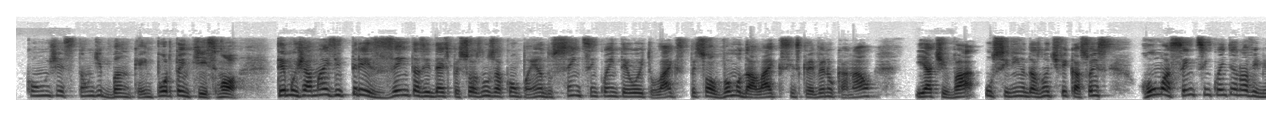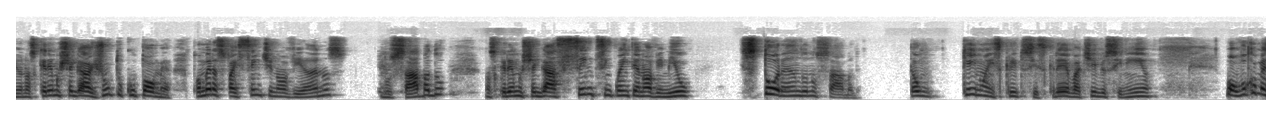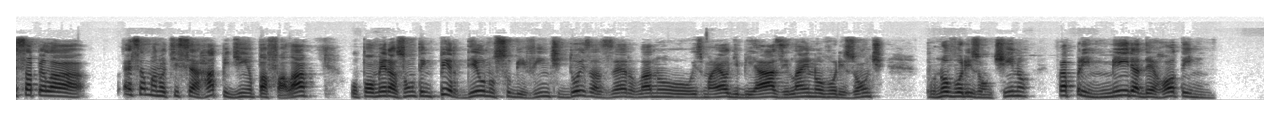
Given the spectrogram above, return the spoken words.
Com gestão de banca, é importantíssimo. Ó, temos já mais de 310 pessoas nos acompanhando, 158 likes. Pessoal, vamos dar like, se inscrever no canal e ativar o sininho das notificações rumo a 159 mil. Nós queremos chegar junto com o Palmeiras. Palmeiras faz 109 anos no sábado. Nós queremos chegar a 159 mil estourando no sábado. Então, quem não é inscrito, se inscreva, ative o sininho. Bom, vou começar pela. Essa é uma notícia rapidinho para falar. O Palmeiras ontem perdeu no Sub-20, 2 a 0 lá no Ismael de Biase, lá em Novo Horizonte, pro Novo Horizontino. Foi a primeira derrota em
